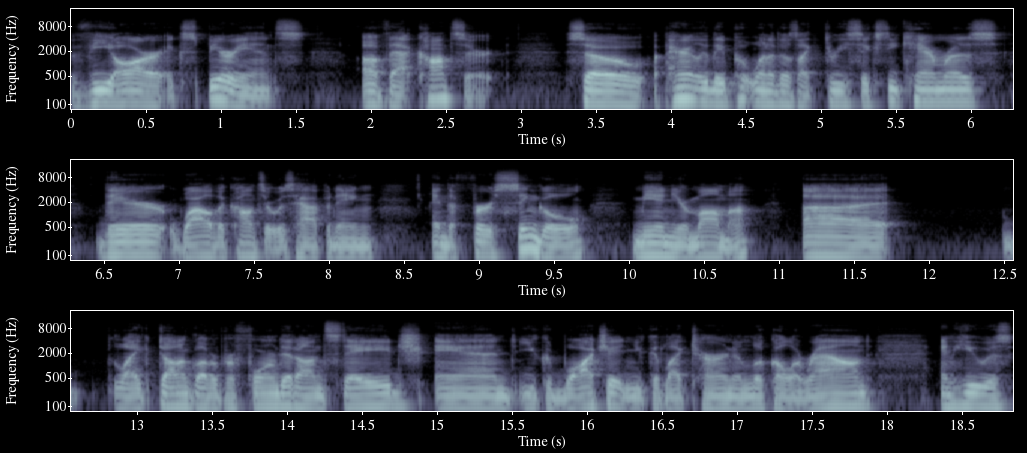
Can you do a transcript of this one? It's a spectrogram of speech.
VR experience of that concert. So apparently they put one of those like 360 cameras there while the concert was happening. And the first single, "Me and Your Mama," uh, like Donald Glover performed it on stage, and you could watch it, and you could like turn and look all around, and he was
